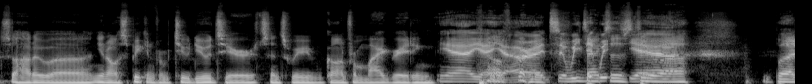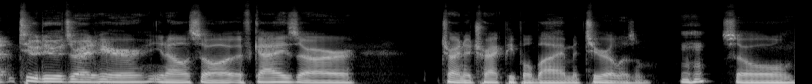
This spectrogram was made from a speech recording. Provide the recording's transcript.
So how do uh you know speaking from two dudes here since we've gone from migrating Yeah, yeah, yeah. All right. So we did. We, Texas yeah. to uh but two dudes right here, you know, so if guys are trying to attract people by materialism. Mhm. So,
